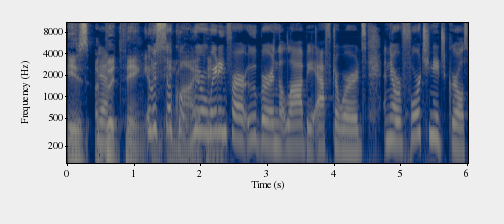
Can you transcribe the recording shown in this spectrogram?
is a Yeah. good thing. It was in- so in cool. We were opinion. waiting for our Uber in the lobby afterwards, and there were four teenage girls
